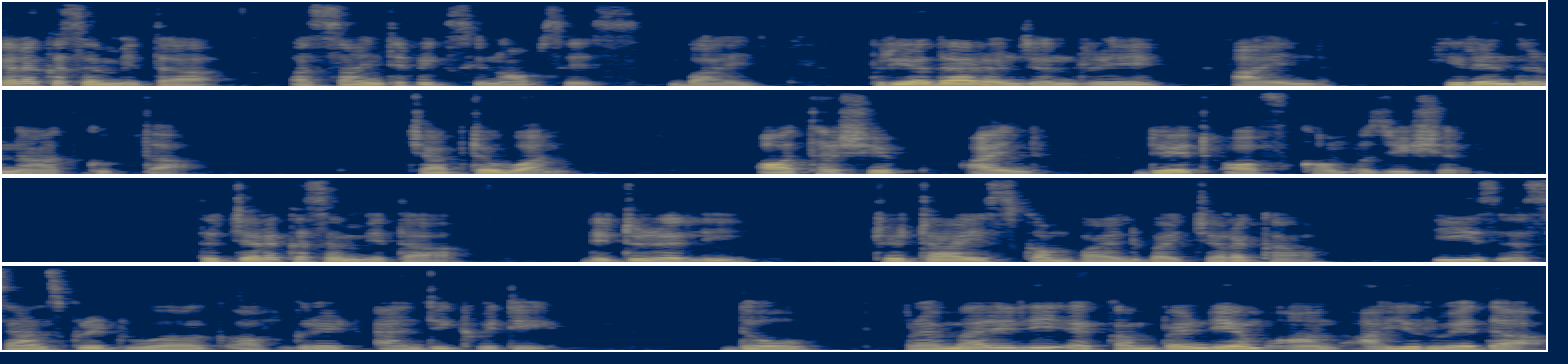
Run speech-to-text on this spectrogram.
Charaka Samhita, a scientific synopsis by Priyadaranjan Ray and Hirendranath Gupta. Chapter 1 Authorship and Date of Composition. The Charaka Samhita, literally treatise compiled by Charaka, is a Sanskrit work of great antiquity. Though primarily a compendium on Ayurveda,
